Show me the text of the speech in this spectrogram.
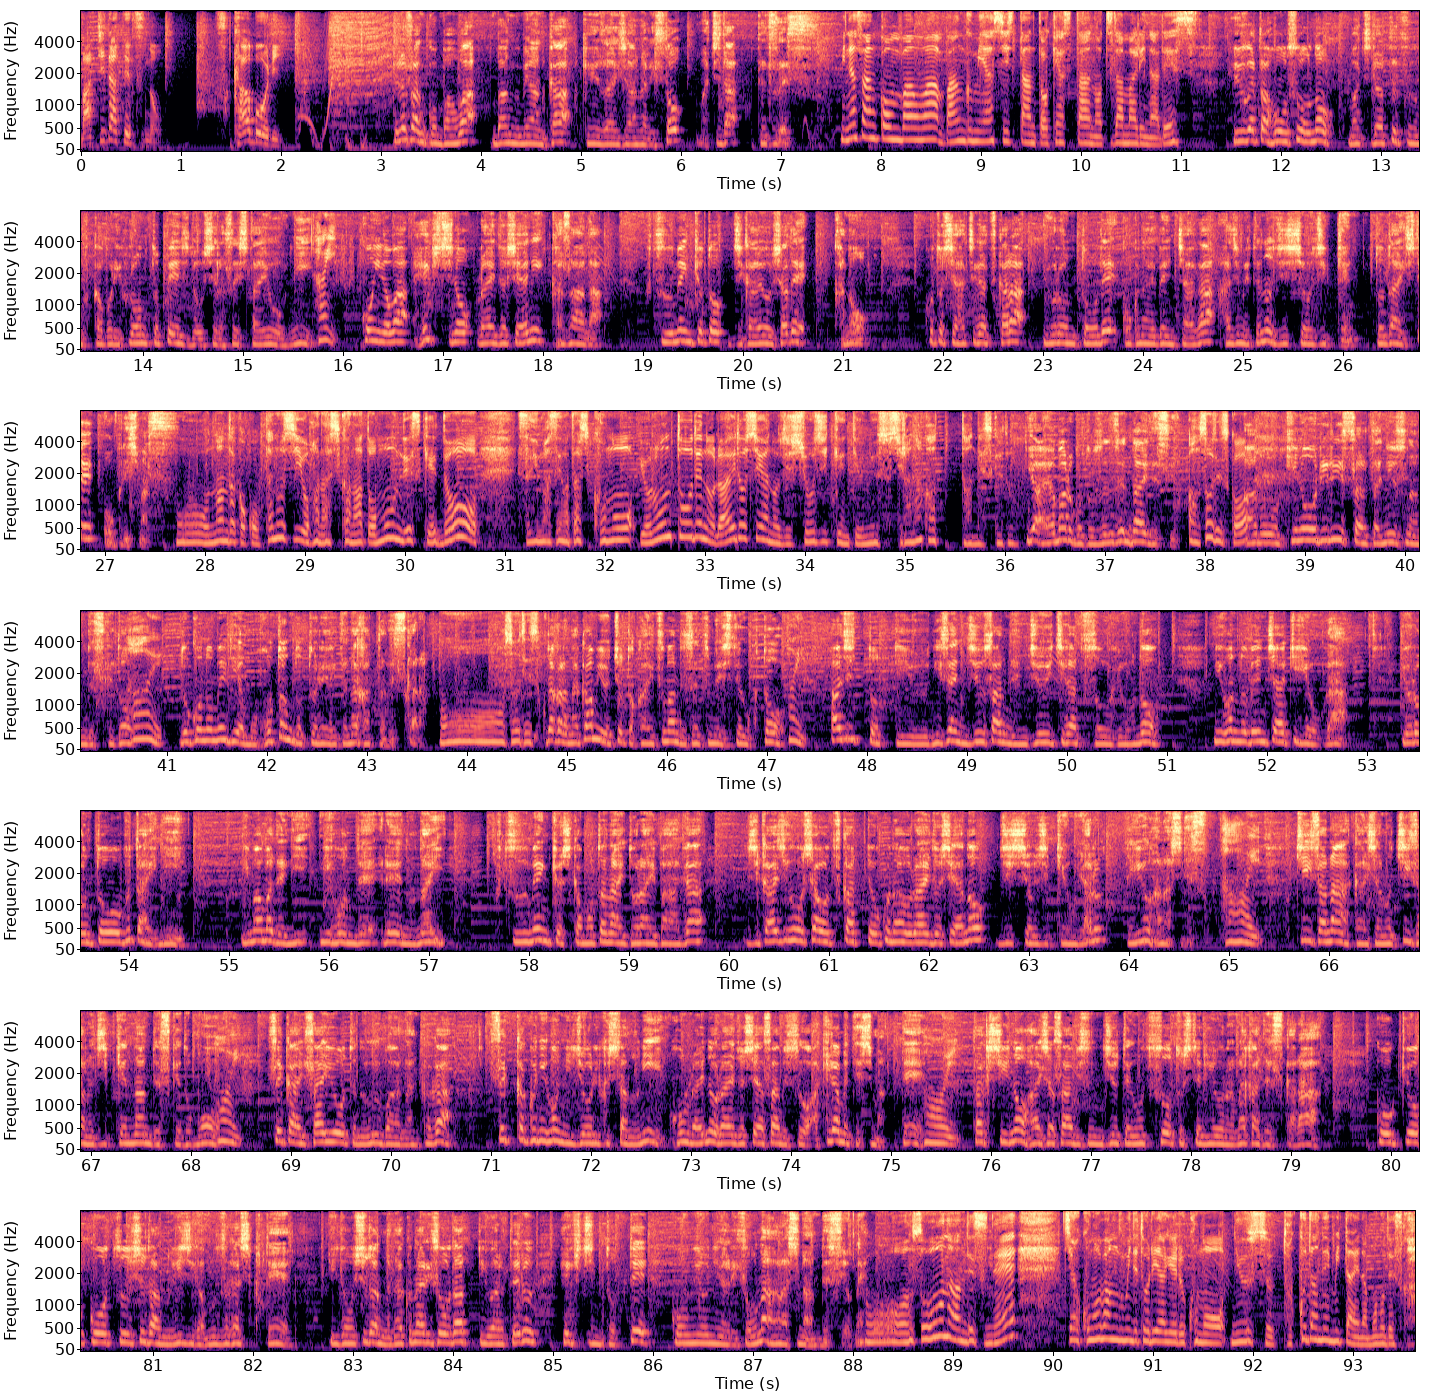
町田鉄の深掘り。皆さんこんばんは。番組アンカー経済ジャーナリスト町田鉄です。皆さんこんばんは。番組アシスタントキャスターの津田まりなです。夕方放送の町田鉄の深掘りフロントページでお知らせしたように、はい。今夜は僻地のライドシェアに風穴。普通免許と自家用車で可能今年8月から与論島で国内ベンチャーが初めての実証実験と題してお送りします。おーなんだかこう楽しいお話かなと思うんですけどすいません私この与論島でのライドシェアの実証実験っていうニュース知らなかったんですけど。いや謝ること全然ないですよ。あそうですか？あの昨日リリースされたニュースなんですけど、はい。どこのメディアもほとんど取り上げてなかったですから。おーそうですか。だから中身をちょっとかいつまんで説明しておくと、はい。アジットっていう2013年11月創業の日本のベンチャー企業が与論島を舞台に今までに日本で例のない普通免許しか持たないドライバーが自家用車を使って行うライドシェアの実証実験をやるっていう話です。はい。小さな会社の小さな実験なんですけども、はい。世界最大手のウーバーなんかがせっかく日本に上陸したのに本来のライドシェアサービスを諦めてしまって、はい。タクシーの配車サービスに重点を移そうとしているような中ですから公共交通手段の維持が難しくて移動手段がなくなりそうだって言われてる僻地にとって巧妙になりそうな話なんですよね。おーそうなんですねじゃあこの番組で取り上げるこのニュース特ダネみたいなものですか？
